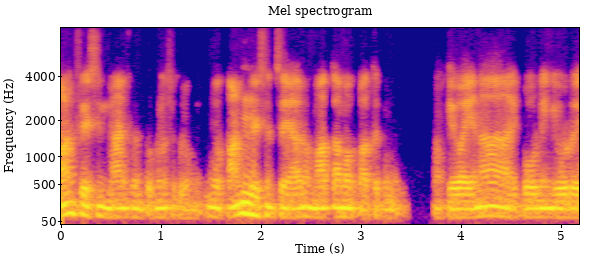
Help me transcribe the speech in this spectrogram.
கான்ஃபிகரேஷன் மேனேஜ்மெண்ட் சொல்லுவாங்க. உங்க கான்ஃபிகரேஷன்ஸை யாரும் மாத்தாம பாத்துக்கணும் ஓகேவா ஏன்னா இப்போ நீங்க ஒரு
